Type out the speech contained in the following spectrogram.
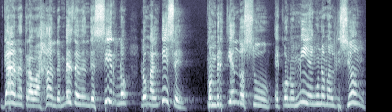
gana trabajando. En vez de bendecirlo, lo maldice, convirtiendo su economía en una maldición,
